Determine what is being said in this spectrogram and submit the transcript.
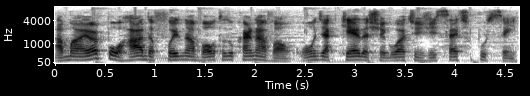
A maior porrada foi na volta do carnaval, onde a queda chegou a atingir 7%,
